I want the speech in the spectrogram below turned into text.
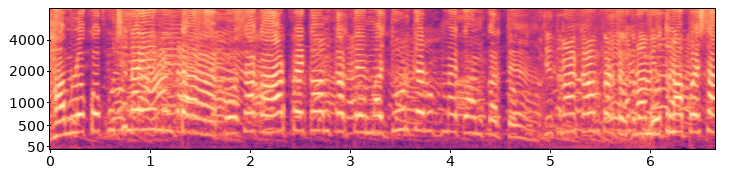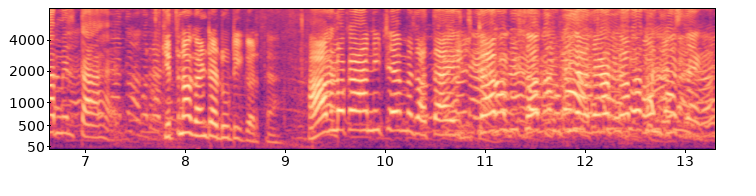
हम लोग को कुछ नहीं मिलता है। पोषक आहार पे काम करते हैं मजदूर के रूप में काम करते हैं। जितना काम करते हैं उतना उतना पैसा मिलता है। कितना घंटा ड्यूटी करते हैं? हम लोग का एनी टाइम में रहता है। कब भी सब ड्यूटी आ जाएगा कब फ़ोन घुस जाएगा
